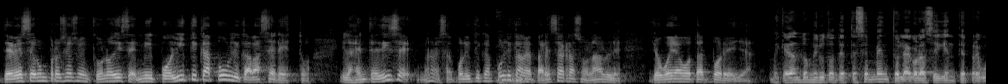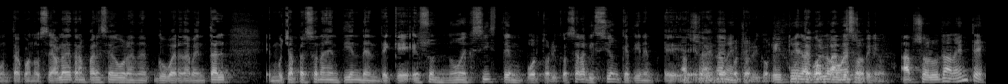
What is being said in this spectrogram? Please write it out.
debe ser un proceso en que uno dice, mi política pública va a ser esto. Y la gente dice, bueno, esa política pública me parece razonable, yo voy a votar por ella. Me quedan dos minutos de este segmento, le hago la siguiente pregunta. Cuando se habla de transparencia gubernamental, eh, muchas personas entienden de que eso no existe en Puerto Rico. Esa es la visión que tienen eh, la gente de Puerto Rico. Estoy de acuerdo con opinión? Absolutamente.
